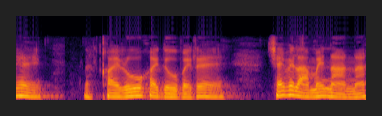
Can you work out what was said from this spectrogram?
เรื่อยๆคอยรู้คอยดูไปเรื่อยใช้เวลาไม่นานนะ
